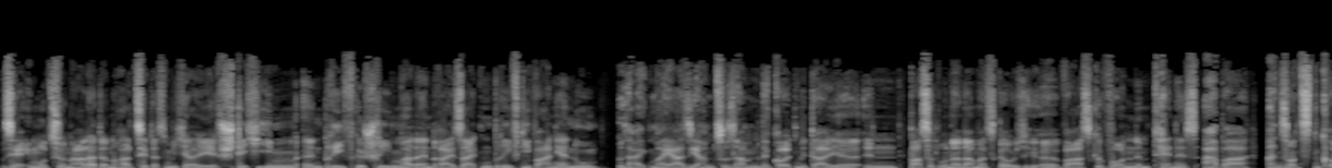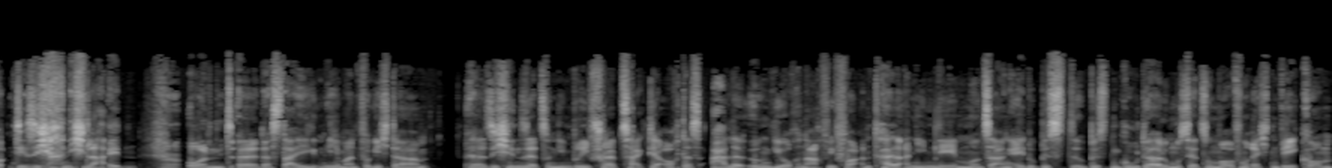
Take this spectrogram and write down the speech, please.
Sehr emotional hat er noch erzählt, dass Michael Stich ihm einen Brief geschrieben hat, einen Drei-Seiten-Brief. Die waren ja nun, sag ich mal, ja, sie haben zusammen eine Goldmedaille in Barcelona damals, glaube ich, äh, war es gewonnen im Tennis, aber ansonsten konnten die sich ja nicht leiden. Ja. Und äh, dass da jemand wirklich da äh, sich hinsetzt und ihm einen Brief schreibt, zeigt ja auch, dass alle irgendwie auch nach wie vor Anteil an ihm nehmen und sagen, ey, du bist, du bist ein guter, du musst jetzt nur mal auf den rechten Weg kommen.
